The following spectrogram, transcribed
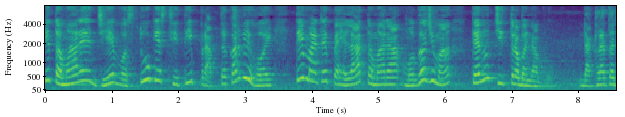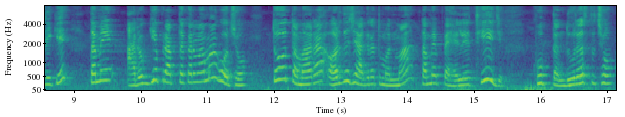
કે તમારે જે વસ્તુ કે સ્થિતિ પ્રાપ્ત કરવી હોય તે માટે પહેલાં તમારા મગજમાં તેનું ચિત્ર બનાવવું. દાખલા તરીકે, તમે આરોગ્ય પ્રાપ્ત કરવા માગો છો, તો તમારા અર્ધજાગ્રત મનમાં તમે પહેલેથી જ ખૂબ તંદુરસ્ત છો.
